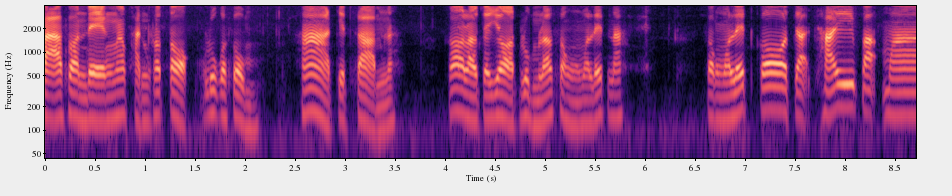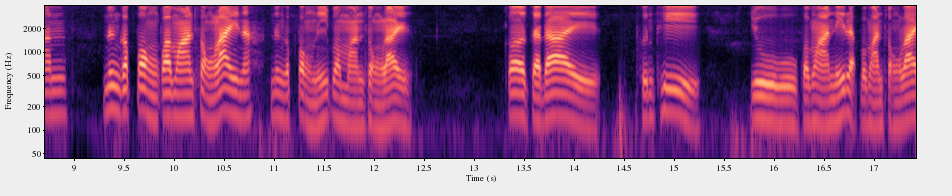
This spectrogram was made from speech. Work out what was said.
ตาส่อนแดงนะพันข้าวตอกลูกผสม ห้าเจ็ดสามนะ ก็เราจะหยอดหลุมแล้วส่งเมล็ดนะส่งเมล็ดก็จะใช้ประมาณหนึ่งกระป๋องประมาณสองไร่นะหนึ่งกระป๋องนี้ประมาณสองไร่ ก็จะได้พื้นที่อยู่ประมาณนี้แหละประมาณสองไร่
